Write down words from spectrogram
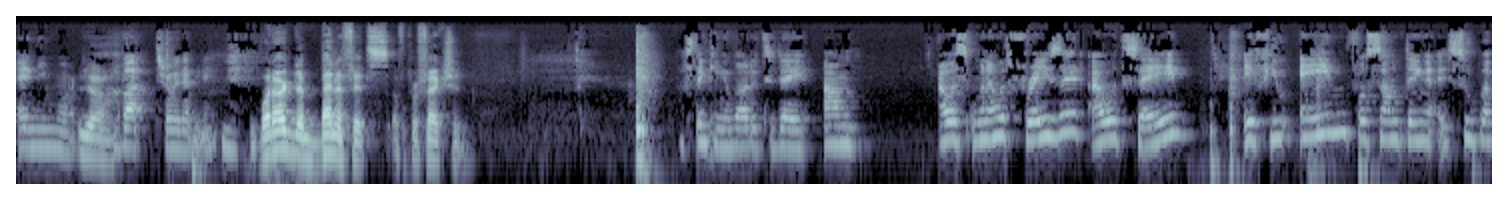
anymore. Yeah. But throw it at me. What are the benefits of perfection? I was thinking about it today. Um, I was when I would phrase it, I would say, if you aim for something super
